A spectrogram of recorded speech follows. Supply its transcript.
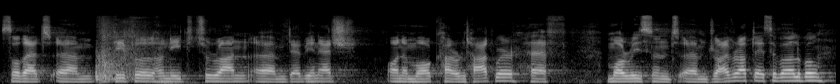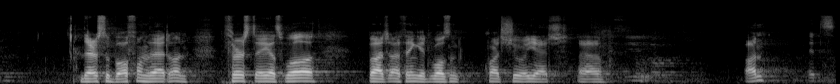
so that um, people who need to run um, Debian Etch on a more current hardware have more recent um, driver updates available. There's a buff on that on Thursday as well, but I think it wasn't quite sure yet. Uh, on? It's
